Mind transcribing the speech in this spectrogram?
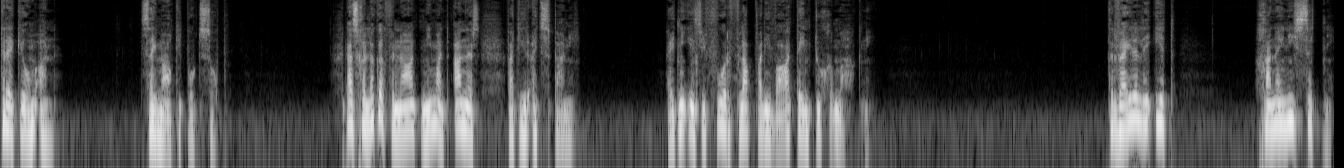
trek hy hom aan. Sy maak die pot sop. Daar's gelukkig vanaand niemand anders wat hier uitspan nie. Hy het nie eens die voorflap van die watertent toegemaak nie. Terwyl hulle eet, gaan hy nie sit nie.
